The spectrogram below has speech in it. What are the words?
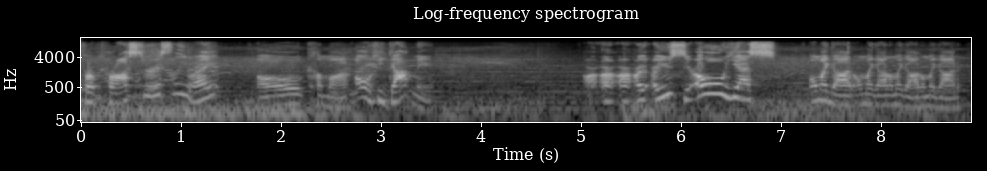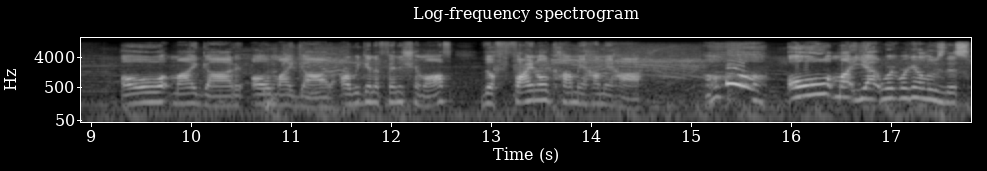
Preposterously, right? Oh, come on. Oh, he got me. Are, are, are, are you serious? Oh, yes. Oh my god, oh my god, oh my god, oh my god. Oh my god, oh my god. Are we gonna finish him off? The final Kamehameha. Oh, oh my, yeah, we're, we're gonna lose this.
